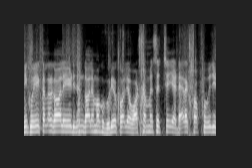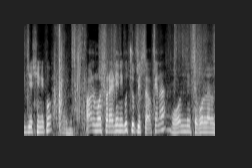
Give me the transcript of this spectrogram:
నీకు ఏ కలర్ కావాలి ఏ డిజైన్ కావాలి మాకు వీడియో కాల్ వాట్సాప్ మెసేజ్ చేయ డైరెక్ట్ షాప్కు విజిట్ చేసి నీకు ఆల్మోస్ట్ వెరైటీ నీకు చూపిస్తా ఓకేనా only triple nine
